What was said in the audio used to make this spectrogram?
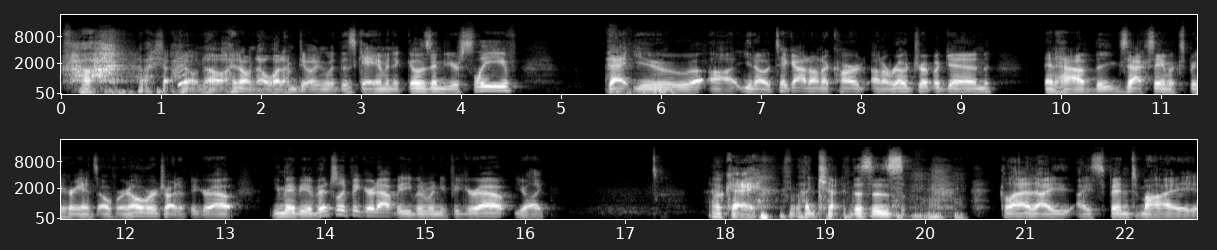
I don't know. I don't know what I'm doing with this game, and it goes into your sleeve that you uh, you know take out on a card on a road trip again and have the exact same experience over and over, trying to figure out. You maybe eventually figure it out, but even when you figure out, you're like, okay, like this is glad I I spent my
